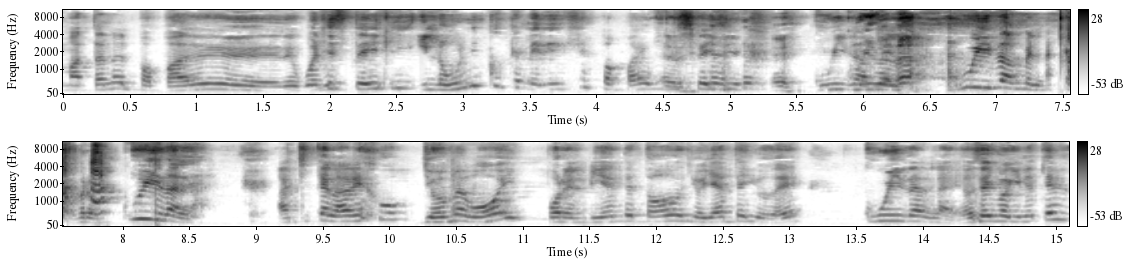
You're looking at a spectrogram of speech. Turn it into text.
matan al papá de, de Gwen Stacy. Y lo único que le dice el papá de Gwen Stacy es: Cuídamela, Cuídala. cuídamela, cabrón, cuídala. Aquí te la dejo, yo me voy por el bien de todos, yo ya te ayudé. Cuídala. O sea, imagínate el,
